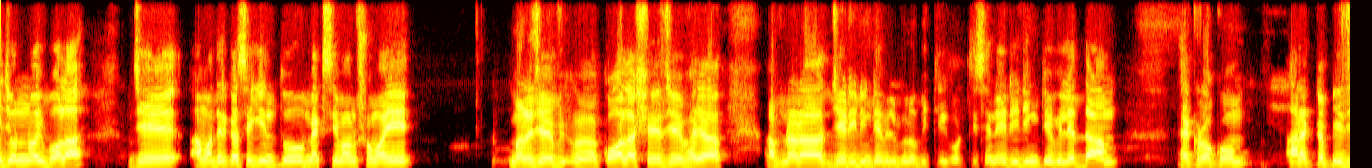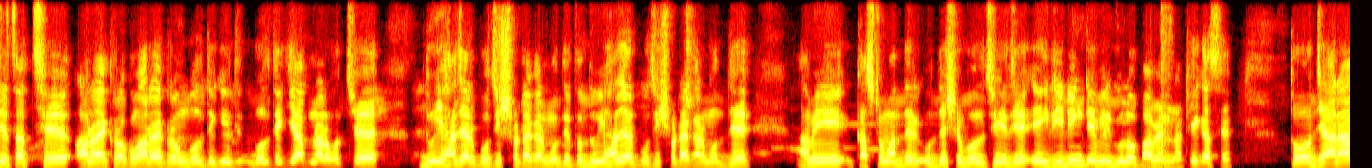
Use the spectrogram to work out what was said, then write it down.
এজন্যই বলা যে আমাদের কাছে কিন্তু ম্যাক্সিমাম সময়ে মানে যে কল আসে যে, ভাইয়া, আপনারা যে রিডিং টেবিলগুলো বিক্রি করতেছেন, এই রিডিং টেবিলের দাম একরকম আর একটা পেজে চাচ্ছে, আরও একরকম আরও একরকম বলতে কি বলতে কি আপনার হচ্ছে দুই হাজার পঁচিশশো টাকার মধ্যে। তো দুই হাজার পঁচিশশো টাকার মধ্যে আমি কাস্টমারদের উদ্দেশ্যে বলছি যে, এই রিডিং টেবিলগুলো পাবেন না, ঠিক আছে? তো যারা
